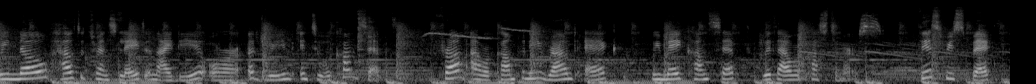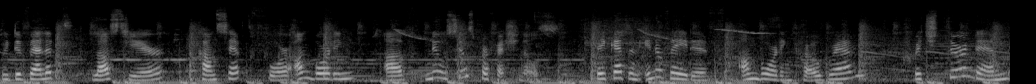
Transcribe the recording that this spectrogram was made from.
we know how to translate an idea or a dream into a concept. From our company Round Egg, we make concept with our customers this respect, we developed last year a concept for onboarding of new sales professionals. They get an innovative onboarding program which turn them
